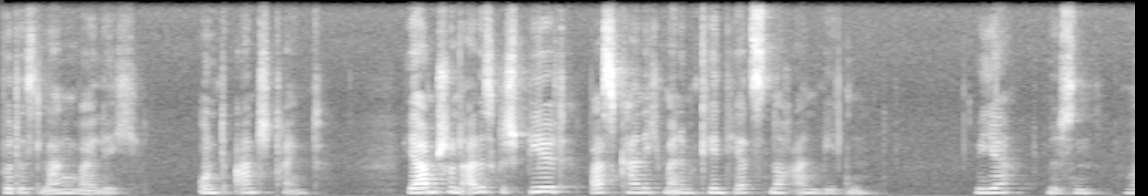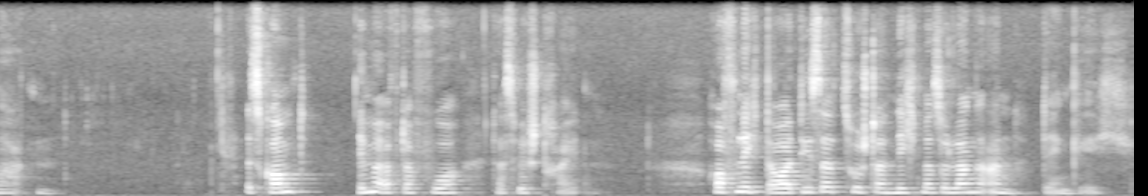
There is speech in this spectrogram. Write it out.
wird es langweilig und anstrengend. Wir haben schon alles gespielt, was kann ich meinem Kind jetzt noch anbieten? Wir müssen warten. Es kommt immer öfter vor, dass wir streiten. Hoffentlich dauert dieser Zustand nicht mehr so lange an, denke ich.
